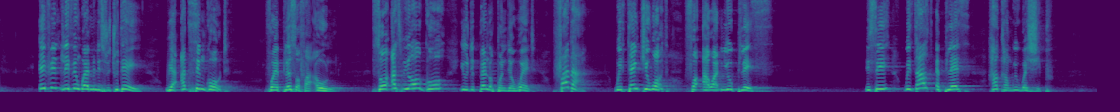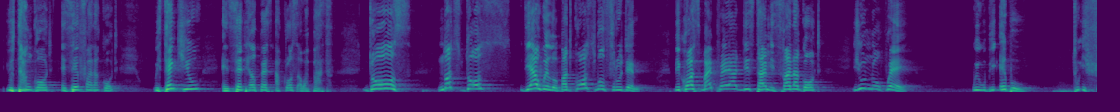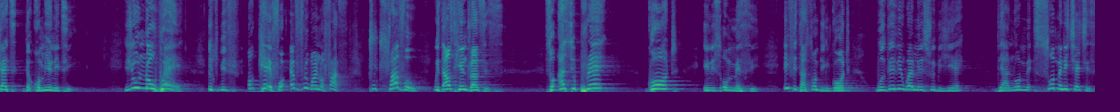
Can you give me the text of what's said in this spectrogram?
Even Living Word Ministry today, we are asking God for a place of our own. So as we all go, you depend upon the word. Father, we thank you what? For our new place. You see, without a place, how can we worship? You thank God and say, Father God, we thank you and send helpers across our path. Those, not those, their will, oh, but God's will through them. Because my prayer this time is, Father God, you know where we will be able to affect the community. You know where it will be okay for every one of us to travel without hindrances. So as you pray, God, in His own mercy, if it has not been God, will Living Word Ministry be here? There are no so many churches.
